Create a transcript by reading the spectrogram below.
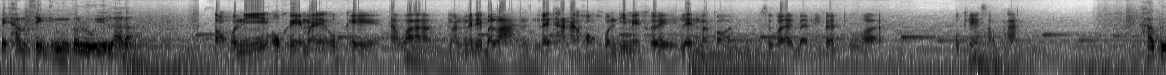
ไปทำสิ่งที่มึงก็รู้อยู่แล้วล่ะ สองคนนี้โอเคไหมโอเค แต่ว่ามันไม่ได้บาลานซ์ในฐานะของคนที่ไม่เคยเล่นมาก่อนผมรู้สึกว่าแบบนี้ก็ถือว่าโอเคสอบผ่าน ถ้ากู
